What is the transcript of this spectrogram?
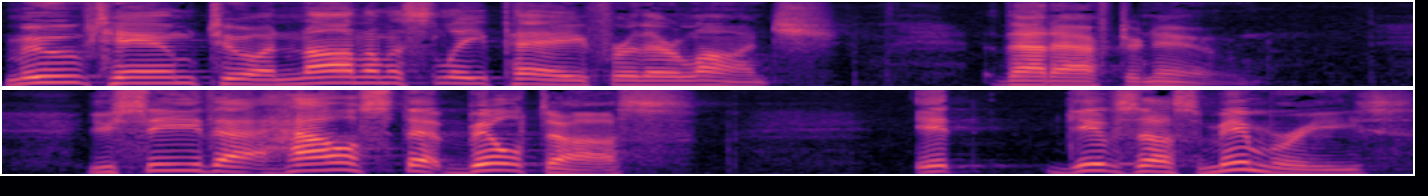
moved him to anonymously pay for their lunch that afternoon. You see, that house that built us it gives us memories,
